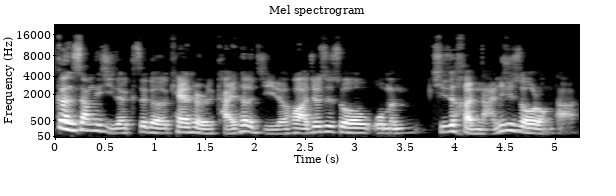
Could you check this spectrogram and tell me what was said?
更上一级的这个 Cater 凯特级的话，就是说我们其实很难去收容它。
